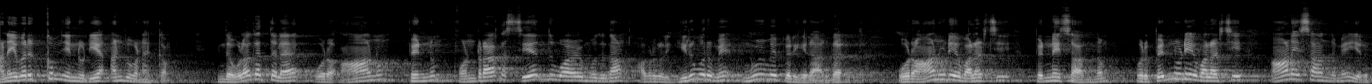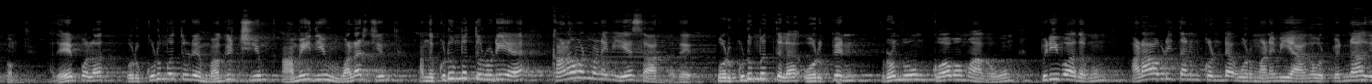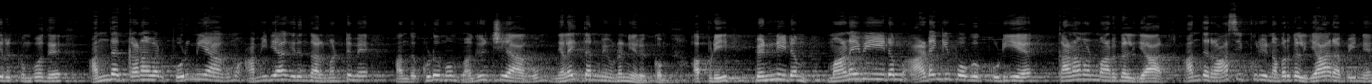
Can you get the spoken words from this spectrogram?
அனைவருக்கும் என்னுடைய அன்பு வணக்கம். இந்த உலகத்தில் ஒரு ஆணும் பெண்ணும் ஒன்றாக சேர்ந்து வாழும்போது தான் அவர்கள் இருவருமே முழுமை பெறுகிறார்கள். ஒரு ஆணுடைய வளர்ச்சி பெண்ணை சார்ந்தும் ஒரு பெண்ணுடைய வளர்ச்சி ஆணை சார்ந்துமே இருக்கும். அதே போல் ஒரு குடும்பத்துடைய மகிழ்ச்சியும் அமைதியும் வளர்ச்சியும் அந்த குடும்பத்தினுடைய கணவன் மனைவியே சார்ந்தது. ஒரு குடும்பத்தில் ஒரு பெண் ரொம்பவும் கோபமாகவும் பிடிவாதமும் அடாவடித்தனம் கொண்ட ஒரு மனைவியாக ஒரு பெண்ணாக இருக்கும்போது அந்த கணவர் பொறுமையாகவும் அமைதியாக இருந்தால் மட்டுமே அந்த குடும்பம் மகிழ்ச்சியாகவும் நிலைத்தன்மையுடன் இருக்கும். அப்படி பெண்ணிடம் மனைவியிடம் அடங்கி போகக்கூடிய கணவன்மார்கள் யார்? அந்த ராசிக்குரிய நபர்கள் யார் அப்படின்னு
